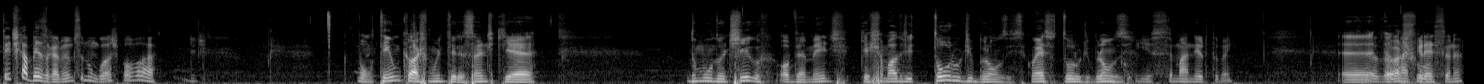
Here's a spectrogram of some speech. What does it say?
Tem de cabeça, cara, mesmo se você não gosta, pode falar. Bom, tem um que eu acho muito interessante que é do mundo antigo, obviamente, que é chamado de touro de bronze. Você conhece o touro de bronze? Isso é maneiro também. É, eu na acho... Grécia, né?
